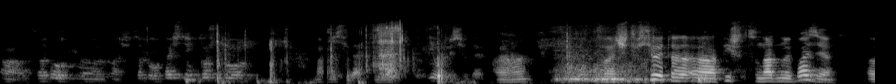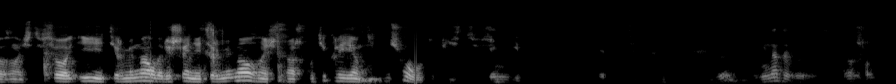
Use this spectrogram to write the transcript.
А, забыл, э, значит, забыл уточнить то, что... А, сюда. И уже сюда. Ага. Значит, все это а, пишется на одной базе, а, значит, все, и терминал, решение терминал, значит, наш пути клиент. Ничего вот тут есть. Я не видно. Не надо. Хорошо.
